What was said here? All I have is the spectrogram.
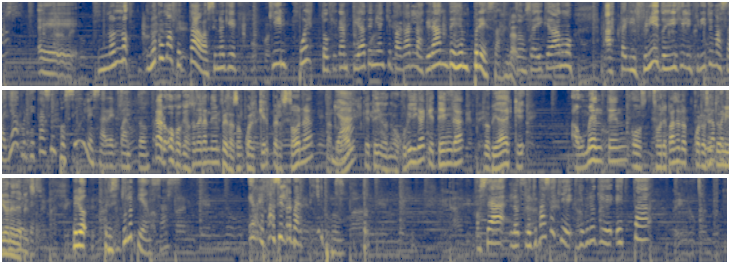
eh, no, no, no cómo afectaba, sino que qué impuesto, qué cantidad tenían que pagar las grandes empresas. Entonces ahí quedamos hasta el infinito, y dije el infinito y más allá, porque es casi imposible saber cuánto. Claro, ojo que no son las grandes empresas, son cualquier persona natural que te- o jurídica que tenga propiedades que aumenten o sobrepasen los 400 Los millones de 400 pesos. Pero, pero si tú lo piensas, es re fácil repartir. po. O sea, lo, lo que pasa es que yo creo que esta,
